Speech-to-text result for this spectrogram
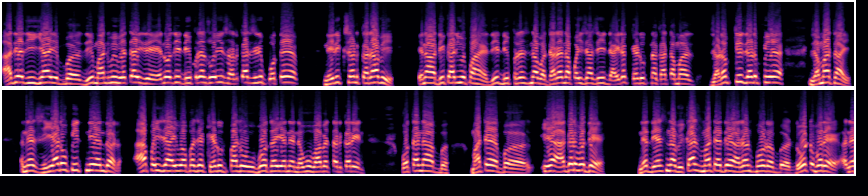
આજે જે બ- જે માંડવી વેચાય છે, એનો જે ડિફરન્સ હોય એ સરકારશ્રી પોતે નિરીક્ષણ કરાવી એના અધિકારીઓ પાસે. જે ડિફરન્સના વધારાના પૈસા છે એ ડાયરેક્ટ ખેડૂતના ખાતામાં ઝડપથી ઝડપી જમા થાય. અને શિયાળુ પિત્તની અંદર આ પૈસા આવ્યા પછી ખેડૂત પાછો ઊભો થઈ અને નવું વાવેતર કરીને પોતાના માટે એ આગળ વધે ને દેશના વિકાસ માટે તે હરણફોડ દોટ ભરે અને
